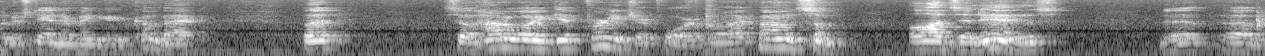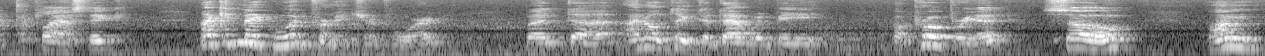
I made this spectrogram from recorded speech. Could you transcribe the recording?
understand they're making a comeback. But, so how do I get furniture for it? Well, I found some odds and ends, the uh, plastic. I could make wood furniture for it, but uh, I don't think that that would be appropriate. So I'm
